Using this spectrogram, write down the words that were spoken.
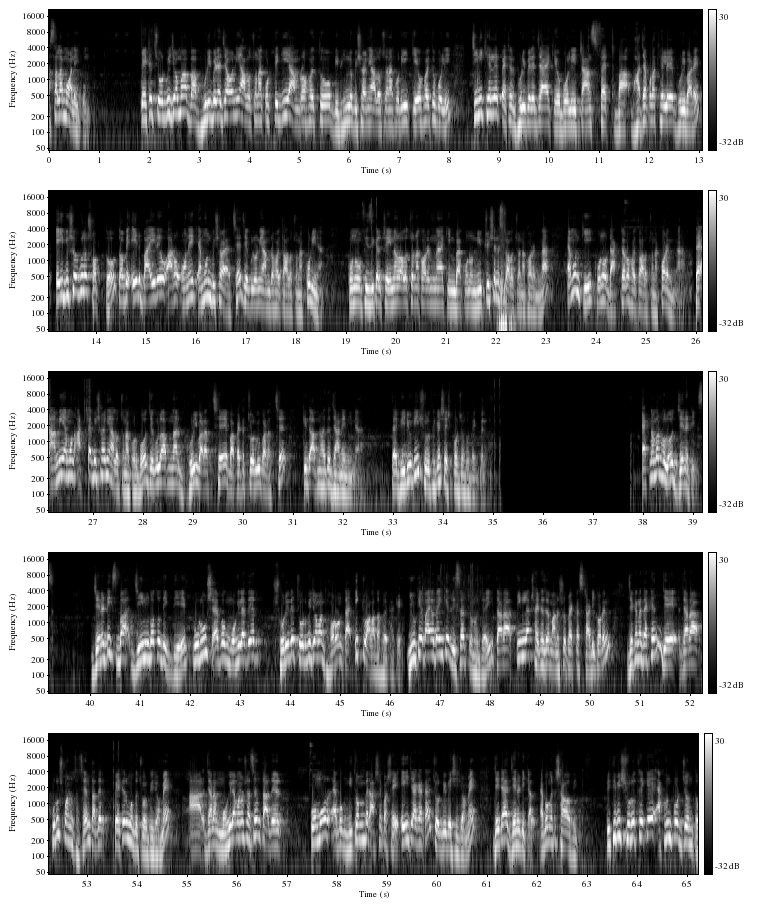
আসসালামু আলাইকুম। পেটে চর্বি জমা বা ভুঁড়ি বেড়ে যাওয়া নিয়ে আলোচনা করতে গিয়ে আমরা হয়তো বিভিন্ন বিষয় নিয়ে আলোচনা করি। কেউ হয়তো বলি, চিনি খেলে পেটের ভুঁড়ি বেড়ে যায়। কেউ বলি ট্রান্সফ্যাট বা ভাজা পোড়া খেলে ভুঁড়ি বাড়ে। এই বিষয়গুলো সত্য, তবে এর বাইরেও আরও অনেক এমন বিষয় আছে যেগুলো নিয়ে আমরা হয়তো আলোচনা করি না। কোনো ফিজিক্যাল ট্রেনারও আলোচনা করেন না কিংবা কোনো নিউট্রিশনিস্ট আলোচনা করেন না। এমনকি কোনো ডাক্তারও হয়তো আলোচনা করেন না। তাই আমি এমন আটটা বিষয় নিয়ে আলোচনা করব যেগুলো আপনার ভুঁড়ি বাড়াচ্ছে বা পেটের চর্বি বাড়াচ্ছে, কিন্তু আপনি হয়তো জানেনই না। তাই ভিডিওটি শুরু থেকে শেষ পর্যন্ত দেখবেন। এক নম্বর হলো জেনেটিক্স জেনেটিক্স বা জিনগত দিক দিয়ে পুরুষ এবং মহিলাদের শরীরে চর্বি জমার ধরনটা একটু আলাদা হয়ে থাকে। ইউকে বায়োব্যাংকের রিসার্চ অনুযায়ী তারা তিন লাখ ষাট হাজার মানুষের উপর একটা স্টাডি করেন, যেখানে দেখেন যে যারা পুরুষ মানুষ আছেন, তাদের পেটের মধ্যে চর্বি জমে, আর যারা মহিলা মানুষ আছেন, তাদের কোমর এবং নিতম্বের আশেপাশে এই জায়গাটায় চর্বি বেশি জমে, যেটা জেনেটিক্যাল এবং এটা স্বাভাবিক। পৃথিবীর শুরু থেকে এখন পর্যন্ত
